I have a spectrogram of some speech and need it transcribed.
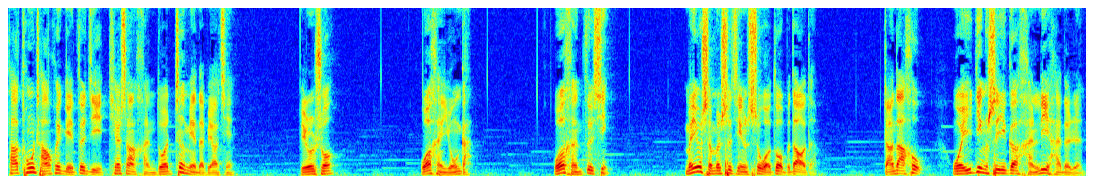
他通常会给自己贴上很多正面的标签，比如说，我很勇敢，我很自信，没有什么事情是我做不到的。长大后，我一定是一个很厉害的人。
